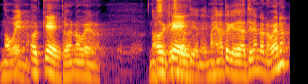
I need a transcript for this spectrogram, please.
noveno. Ok. Todo noveno. No sé qué edad tiene. Imagínate que ya tienen la novena.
